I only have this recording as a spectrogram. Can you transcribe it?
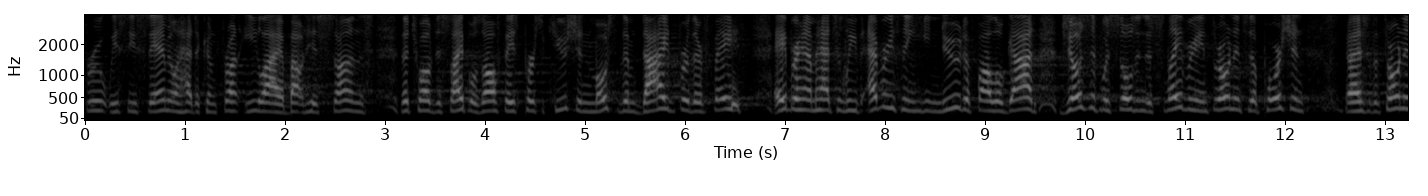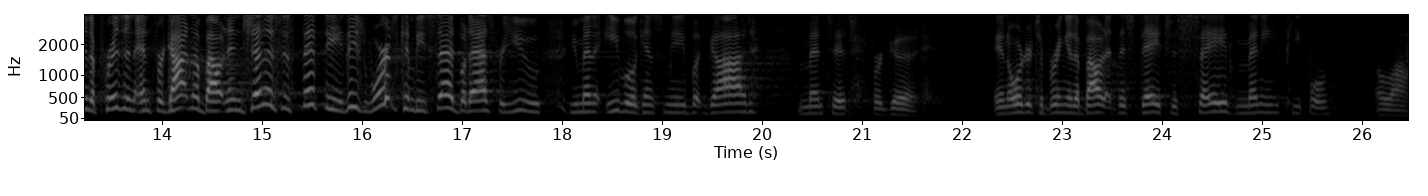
fruit. We see Samuel had to confront Eli about his sons. The 12 disciples all faced persecution. Most of them died for their faith. Abraham had to leave everything he knew to follow God. Joseph was sold into slavery and thrown into a portion, uh, thrown into prison and forgotten about. In Genesis 50, these words can be said, but as for you, you meant evil against me, but God meant it for good in order to bring it about at this day to save many people alive.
